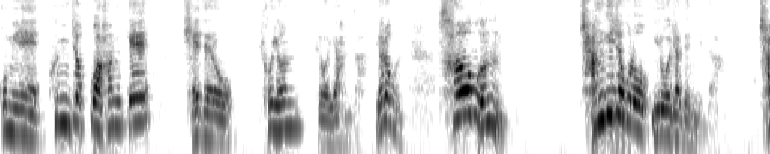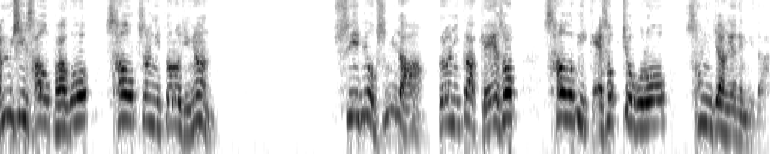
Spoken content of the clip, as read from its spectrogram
고민의 흔적과 함께 제대로 표현되어야 한다. 여러분, 사업은 장기적으로 이루어져야 됩니다. 잠시 사업하고 사업성이 떨어지면 수입이 없습니다. 그러니까 계속 사업이 계속적으로 성장해야 됩니다.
